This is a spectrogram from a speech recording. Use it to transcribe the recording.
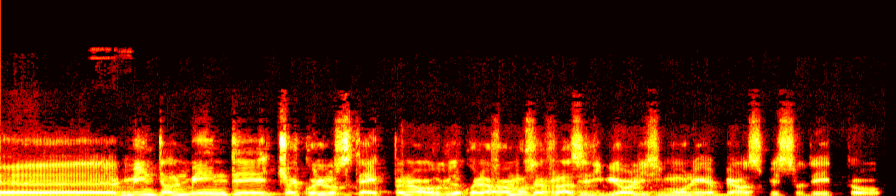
eh, mentalmente c'è quello step, no? quella famosa frase di Pioli Simone che abbiamo spesso detto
